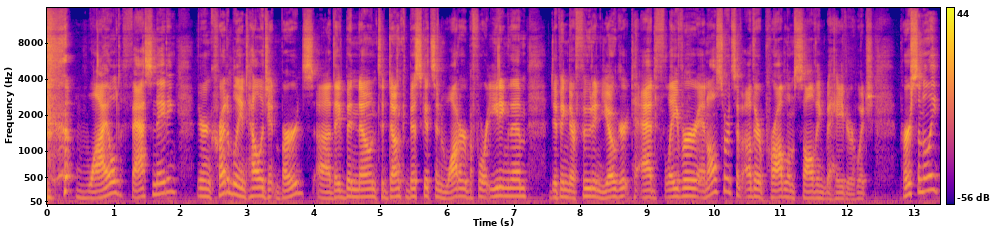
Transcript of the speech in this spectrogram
wild, fascinating. They're incredibly intelligent birds. Uh, they've been known to dunk biscuits in water before eating them, dipping their food in yogurt to add flavor, and all sorts of other problem solving behavior, which personally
